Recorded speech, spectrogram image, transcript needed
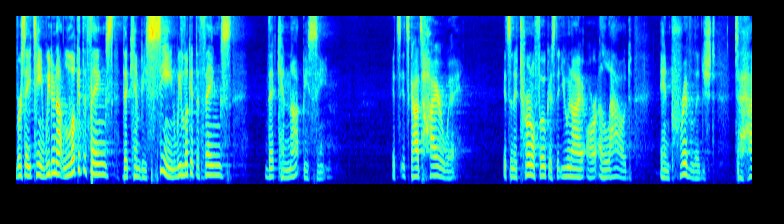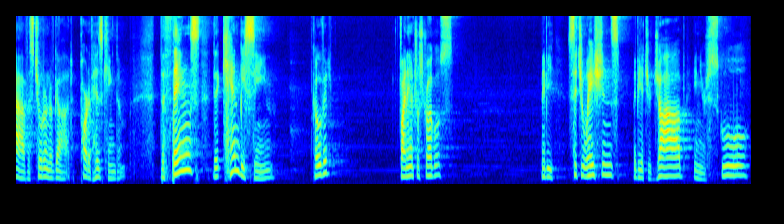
Verse 18 We do not look at the things that can be seen, we look at the things that cannot be seen. It's, it's God's higher way. It's an eternal focus that you and I are allowed and privileged to have as children of God, part of His kingdom. The things that can be seen COVID, financial struggles, maybe situations, maybe at your job, in your school,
